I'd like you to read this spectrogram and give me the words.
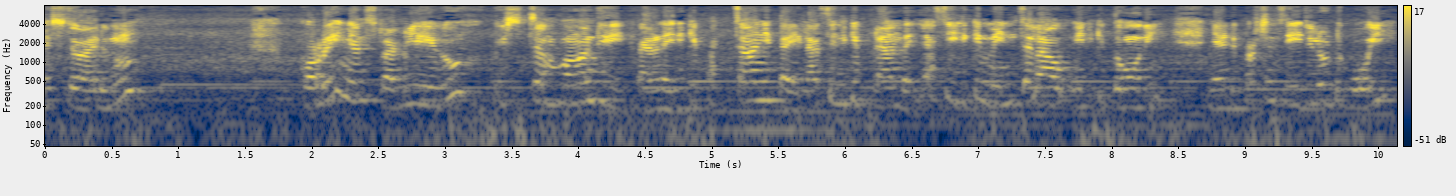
ഇഷ്ടമായിരുന്നു. കുറെ ഞാൻ സ്ട്രഗിൾ ചെയ്തു. ഇഷ്ടം മാതിരി കാരണം എനിക്ക് പച്ചാഞ്ഞിട്ടായി ലാസ്റ്റ് എനിക്ക് പ്രാന്തായി ലാസ്റ്റ് എനിക്ക് മെൻസലാവും എനിക്ക് തോന്നി. ഞാൻ ഡിപ്രഷൻ സ്റ്റേജിലോട്ട് പോയി.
